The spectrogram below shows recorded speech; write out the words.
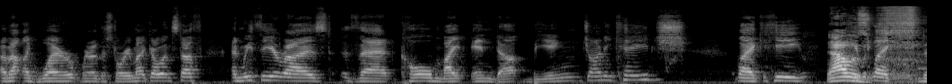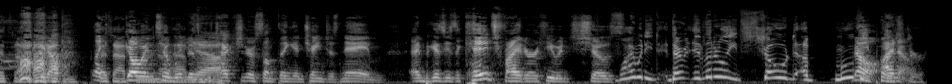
about like where where the story might go and stuff, and we theorized that Cole might end up being Johnny Cage. Like he, That he was- would like That's not you know, happen. like That's go into not witness. Yeah. protection or something and change his name, and because he's a cage fighter, he would shows. Why would he? There, it literally showed a movie No, poster.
